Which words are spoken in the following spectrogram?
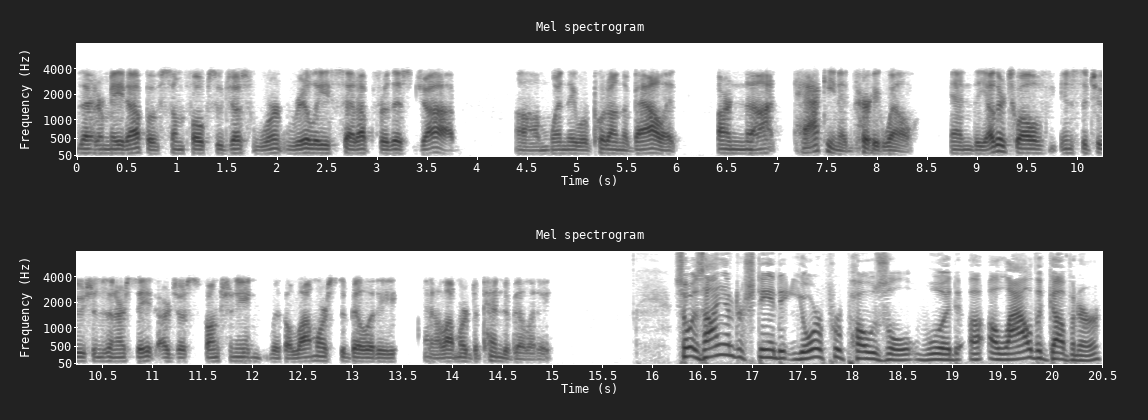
that are made up of some folks who just weren't really set up for this job um, when they were put on the ballot are not hacking it very well. And the other 12 institutions in our state are just functioning with a lot more stability and a lot more dependability. So, as I understand it, your proposal would uh, allow the governor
